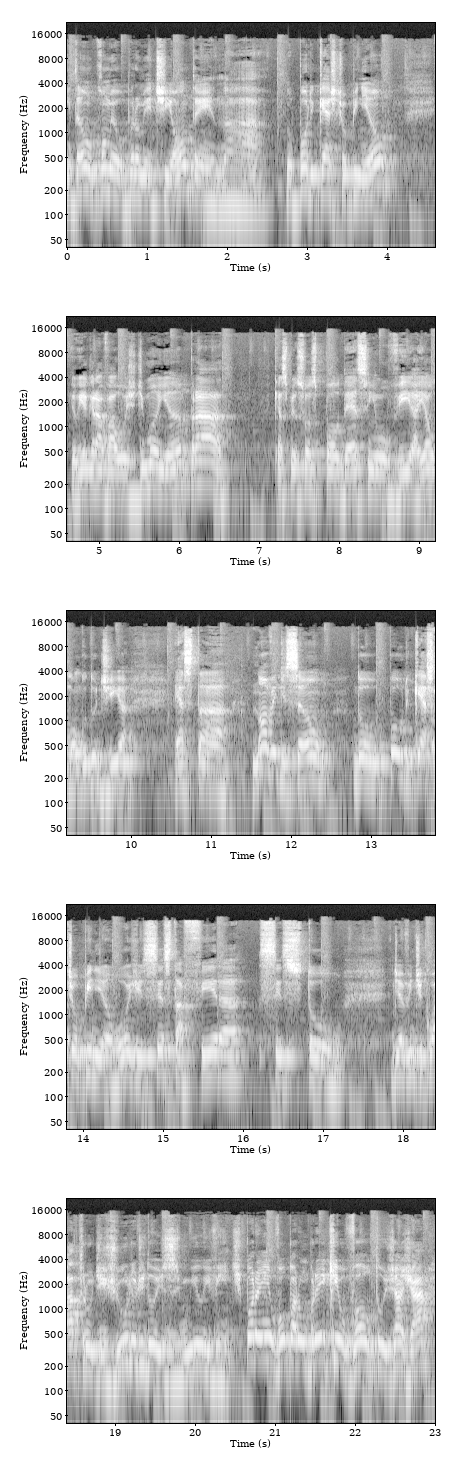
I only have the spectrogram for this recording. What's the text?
Então, como eu prometi ontem na, no podcast Opinião, eu ia gravar hoje de manhã para que as pessoas pudessem ouvir aí ao longo do dia esta nova edição do podcast Opinião. Hoje, sexta-feira, sextou, dia 24 de julho de 2020. Porém, eu vou para um break eu volto já já.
